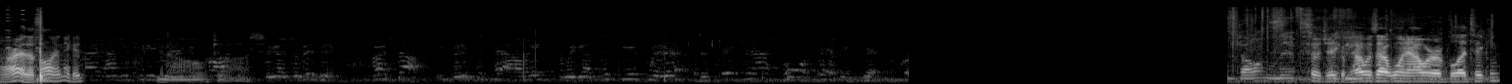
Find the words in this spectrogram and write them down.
Alright, that's all I need. No, Josh. Don't lift. So Jacob, how was that one hour of blood taking?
